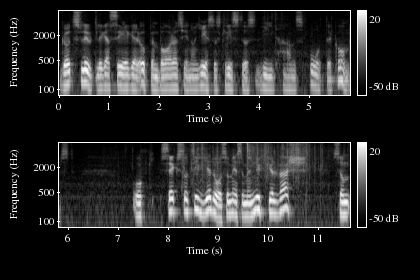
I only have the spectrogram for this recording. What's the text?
Guds slutliga seger uppenbaras genom Jesus Kristus vid hans återkomst. Och 6 och 10 då, som är som en nyckelvers som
